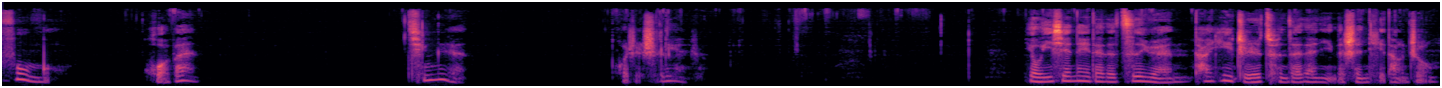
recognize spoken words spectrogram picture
父母、伙伴、亲人，或者是恋人。有一些内在的资源，它一直存在在你的身体当中、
